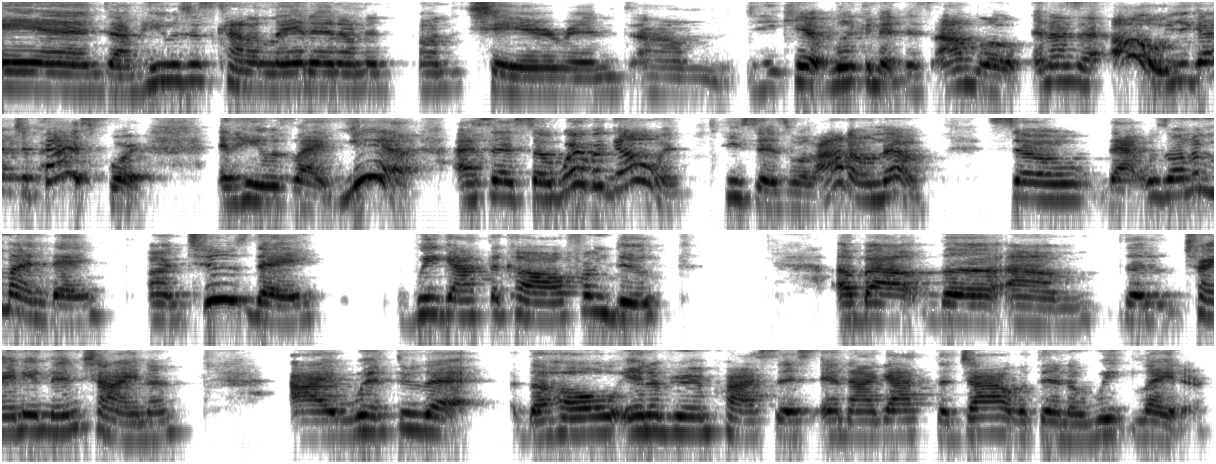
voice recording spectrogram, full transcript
and um, he was just kind of laying in on the on the chair, and um, he kept looking at this envelope. And I said, "Oh, you got your passport?" And he was like, "Yeah." I said, "So where we going?" He says, "Well, I don't know." So that was on a Monday. On Tuesday, we got the call from Duke about the um, the training in China. I went through that the whole interviewing process, and I got the job within a week later.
